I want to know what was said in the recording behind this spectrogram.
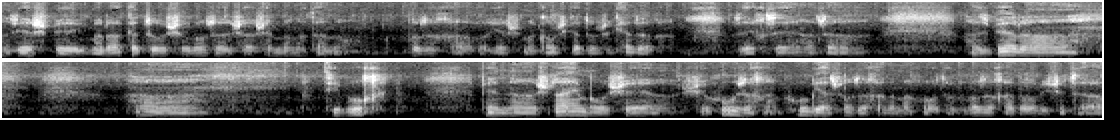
אז יש בגמרא כתוב שהוא לא זה שהשם לא נתן לו, לא זכה, אבל יש מקום שכתוב שכן זכה. אז איך זה? אז ההסבר, התיווך בין השניים הוא ש, שהוא זכה, הוא בעצמו זכה למלכות, אבל לא זכה לאורי שצהלה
